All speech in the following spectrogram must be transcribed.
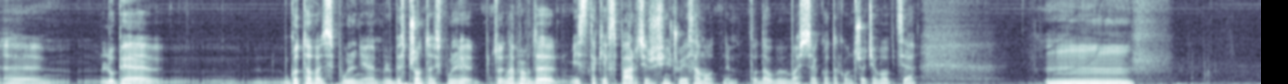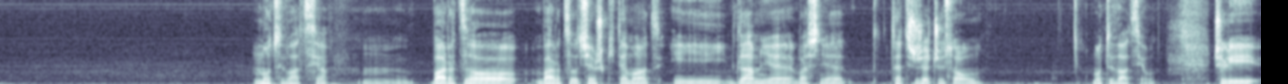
E, lubię gotować wspólnie, lubię sprzątać wspólnie. To naprawdę jest takie wsparcie, że się nie czuję samotnym. To dałbym właśnie jako taką trzecią opcję. Mm. Motywacja. Mm, bardzo, bardzo ciężki temat i dla mnie właśnie te trzy rzeczy są motywacją. Czyli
